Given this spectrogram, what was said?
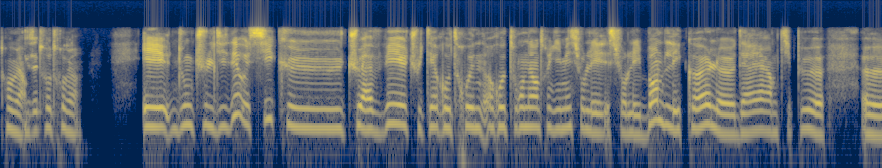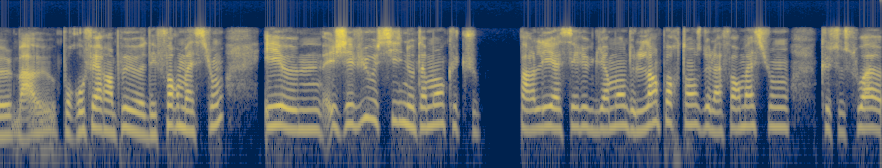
Trop bien, trop, trop bien. Et donc tu le disais aussi que tu avais tu t'es retourné entre guillemets sur les sur les bancs de l'école, euh, derrière un petit peu, euh, euh, bah, pour refaire un peu, des formations et j'ai vu aussi notamment que tu parlais assez régulièrement de l'importance de la formation, que ce soit,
